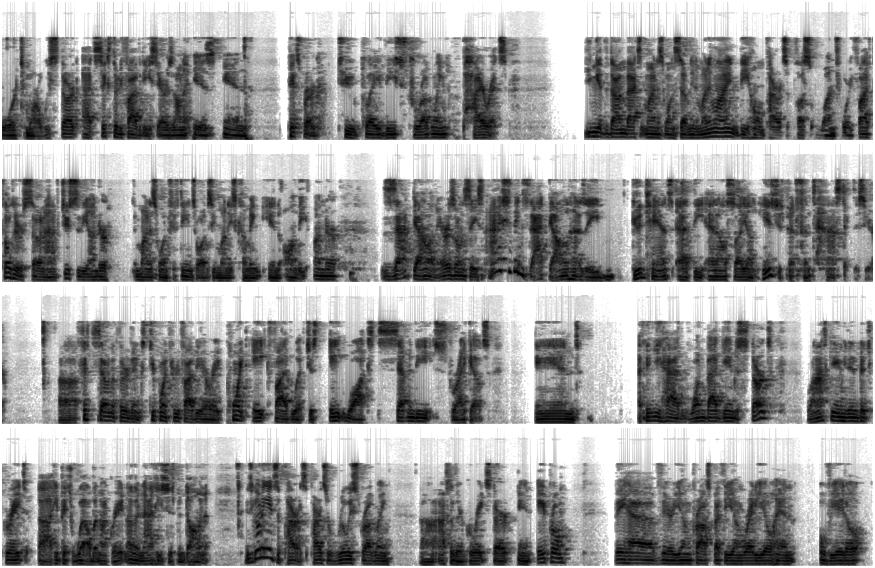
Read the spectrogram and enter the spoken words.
for tomorrow. We start at 6:35 at East. Arizona is in Pittsburgh to play the struggling Pirates. You can get the Diamondbacks at minus 170 the money line, the home Pirates at plus 145. Total here is seven and a half. Juice to the under minus 115. So obviously money's coming in on the under. Zac Gallen, Arizona State. I actually think Zac Gallen has a good chance at the NL Cy Young. He's just been fantastic this year. Uh, 57 to third innings, 2.35 ERA, 0.85 whip, just eight walks, 70 strikeouts. And I think he had one bad game to start. Last game, he didn't pitch great. Uh, he pitched well, but not great. And other than that, he's just been dominant. He's going against the Pirates. The Pirates are really struggling uh, after their great start in April. They have their young prospect, the young righty Johan Oviedo,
